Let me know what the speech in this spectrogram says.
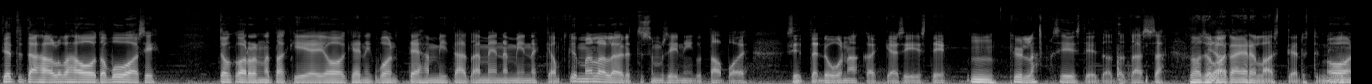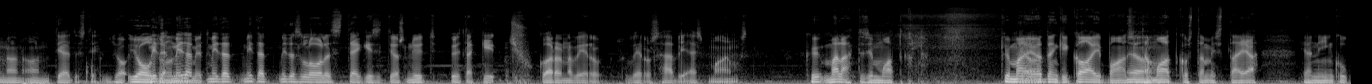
tietty tämähän on ollut vähän outo vuosi tuon koronan takia ei ole oikein niin voinut tehdä mitään tai mennä minnekään, mutta kyllä me ollaan löydetty semmoisia niin tapoja sitten duunaa kaikkea siistiä, Mm, kyllä. siistiä tuota tässä. No se on Ja- aika erilaista tietysti. Niin On, on, on, tietysti. Jo, mitä, niin mitä, mitä, mitä, mitä sä että sä tekisit, jos nyt yhtäkkiä tju, koronavirus virus häviäisi maailmasta? Kyllä mä lähtisin matkalle. Kyllä mä Joo. jotenkin kaipaan sitä Joo. matkustamista ja, ja niin kuin,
